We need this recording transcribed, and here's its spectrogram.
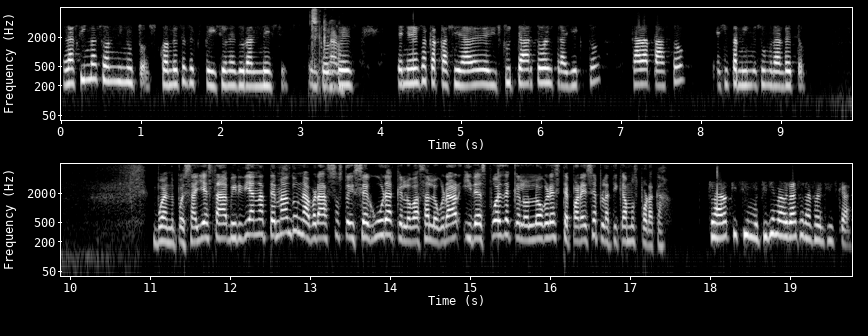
Las cimas son minutos, cuando esas expediciones duran meses. Entonces, tener esa capacidad de disfrutar todo el trayecto, cada paso, eso también es un gran reto. Bueno, pues ahí está. Viridiana, te mando un abrazo. Estoy segura que lo vas a lograr. Y después de que lo logres, ¿te parece? Platicamos por acá. Claro que sí. Muchísimas gracias, Ana Francisca.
